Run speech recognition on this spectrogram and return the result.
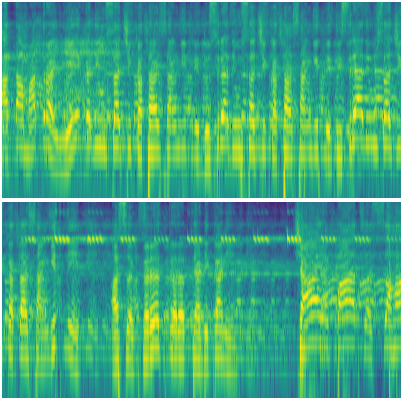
आता मात्र एक दिवसाची कथा सांगितली दुसऱ्या दिवसाची कथा सांगितली तिसऱ्या दिवसाची कथा सांगितली असं करत करत त्या ठिकाणी चार पाच सहा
